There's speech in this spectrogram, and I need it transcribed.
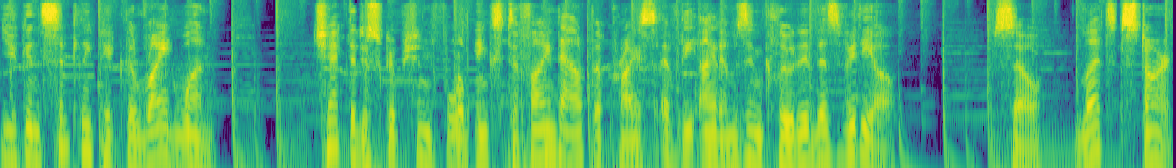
you can simply pick the right one. Check the description for links to find out the price of the items included this video. So, let's start.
